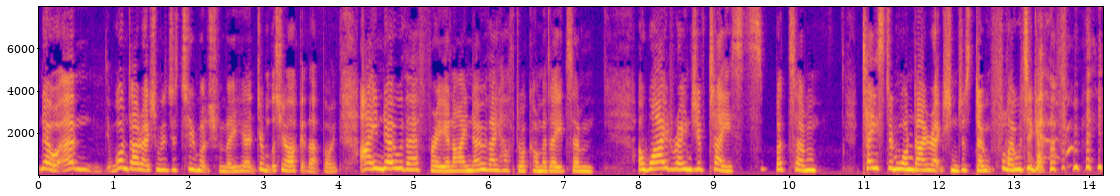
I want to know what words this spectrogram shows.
No, um, One Direction was just too much for me. Yeah, jumped the shark at that point. I know they're free, and I know they have to accommodate um, a wide range of tastes, but um, taste and One Direction just don't flow together for me.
